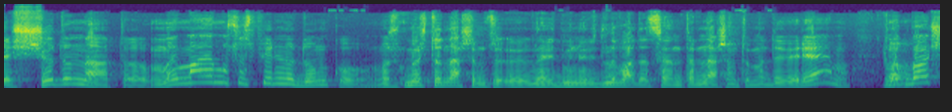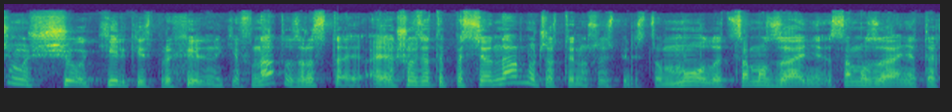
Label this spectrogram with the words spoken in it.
Е, Щодо НАТО, ми маємо суспільну думку. Ми ж ми ж то нашим, е, на відміну від Левада центр, нашим то ми довіряємо. Ми Так. бачимо, що кількість прихильників НАТО зростає. А якщо взяти пасіонарну частину суспільства, молодь, самозайнятість, самозайня- самозайнятих,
